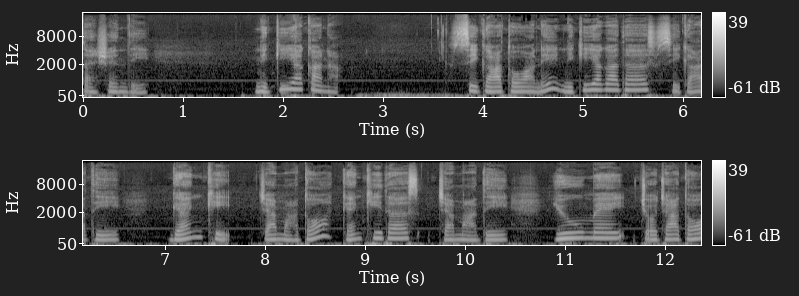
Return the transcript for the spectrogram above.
တန်ရှင်းသည်နိကိယကနာစီကာတော့ကနေနိကိယက thus စီကာသည်ဂန်ခီ ကျမ်းမာသော genki thus ကျမ်းမာသည် you may ကြော်ကြသော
